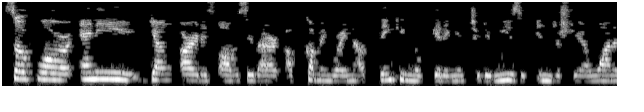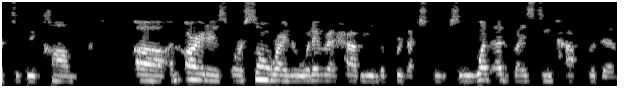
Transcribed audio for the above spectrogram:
So for any young artists, obviously that are upcoming right now, thinking of getting into the music industry and wanted to become uh, an artist or songwriter, whatever have you in the production So, what advice do you have for them?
